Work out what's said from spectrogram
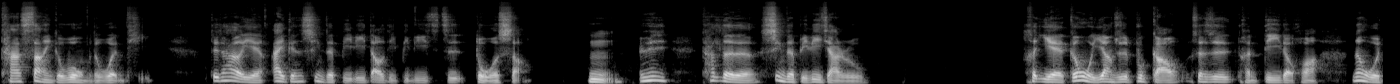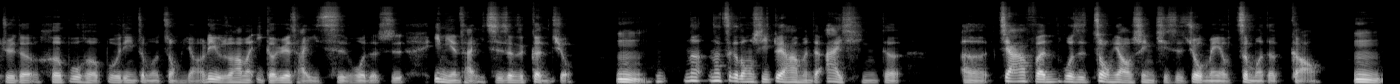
他上一个问我们的问题，对他而言，爱跟性的比例到底比例是多少？嗯因为他的性的比例，假如很也跟我一样，就是不高，甚至很低的话，那我觉得合不合不一定这么重要。例如说，他们一个月才一次，或者是一年才一次，甚至更久。嗯那那这个东西对他们的爱情的呃加分或是重要性，其实就没有这么的高。嗯。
